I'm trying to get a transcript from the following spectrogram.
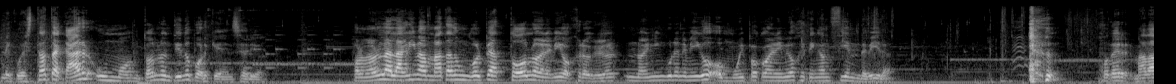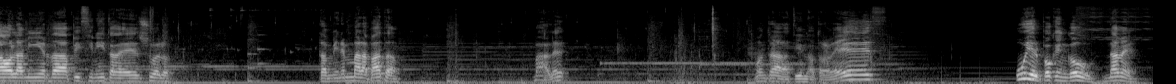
Le cuesta atacar un montón, no entiendo por qué, en serio. Por lo menos la lágrima mata de un golpe a todos los enemigos. Creo que no hay ningún enemigo o muy pocos enemigos que tengan 100 de vida. Joder, me ha dado la mierda piscinita del suelo. También es mala pata. Vale. Vamos a entrar a la tienda otra vez. Uy, el Pokémon Go. Dame.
